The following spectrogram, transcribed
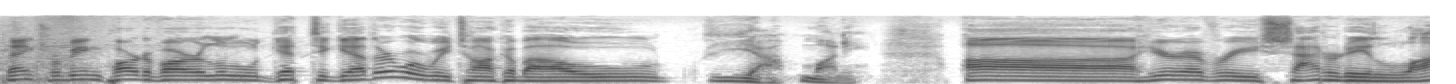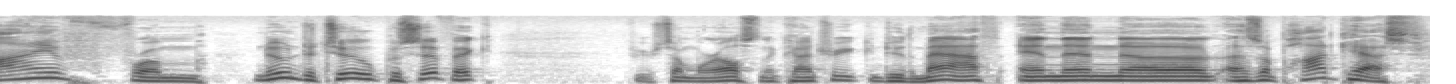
Thanks for being part of our little get together where we talk about, yeah, money. Uh, here every Saturday live from noon to 2 Pacific. If you're somewhere else in the country, you can do the math. And then uh, as a podcast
